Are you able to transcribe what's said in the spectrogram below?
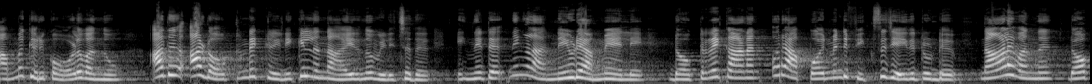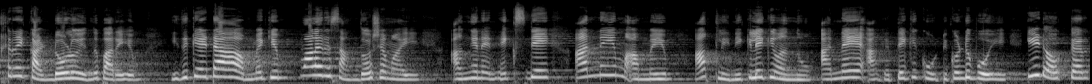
അമ്മയ്ക്കൊരു കോൾ വന്നു. അത് ആ ഡോക്ടറിന്റെ ക്ലിനിക്കിൽ നിന്നായിരുന്നു വിളിച്ചത്. എന്നിട്ട് നിങ്ങൾ അന്നയുടെ അമ്മയല്ലേ? ഡോക്ടറെ കാണാൻ ഒരു അപ്പോയിൻമെന്റ് ഫിക്സ് ചെയ്തിട്ടുണ്ട്. നാളെ വന്ന് ഡോക്ടറെ കണ്ടോളൂ എന്ന് പറയും. ഇത് കേട്ട ആ അമ്മയ്ക്കും വളരെ സന്തോഷമായി. അങ്ങനെ നെക്സ്റ്റ് ഡേ അന്നയും അമ്മയും ആ ക്ലിനിക്കിലേക്ക് വന്നു. അന്നയെ അകത്തേക്ക് കൂട്ടിക്കൊണ്ടുപോയി ഈ ഡോക്ടർ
